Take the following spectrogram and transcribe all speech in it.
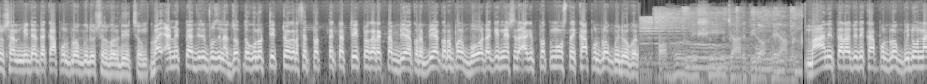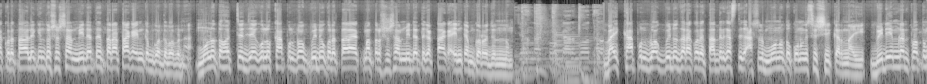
সোশ্যাল মিডিয়াতে কাপড় ব্লগ ভিডিও শুরু করে দিয়েছ। ভাই, আমি একটা জিনিস বুঝি না, যতগুলো টিকটকার আছে, প্রত্যেকটা টিকটকার একটা বিয়ে করে। বিয়ে করার পর বউটাকে এসে আগে প্রথম অবস্থায় কাপড় ব্লগ ভিডিও করে। যার বিরহে আমি মানে তারা যদি কাপড় ব্লগ ভিডিও না করে তাহলে কিন্তু সোশ্যাল মিডিয়াতে তারা টাকা ইনকাম করতে পারবে না। মূলত হচ্ছে যেগুলো কাপড় ব্লগ ভিডিও করে তারা একমাত্র সোশ্যাল মিডিয়া থেকে টাকা ইনকাম করার জন্য। ভাই কাপড় ব্লগ ভিডিও যারা করে তাদের কাছ থেকে আসলে মূলত কোনো কিছু শিকার নাই। বিডি ইমরান প্রথম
